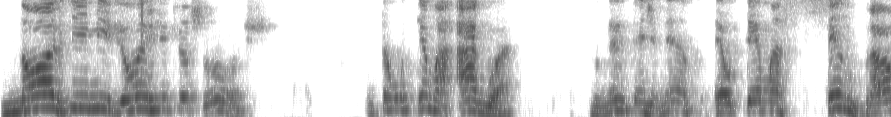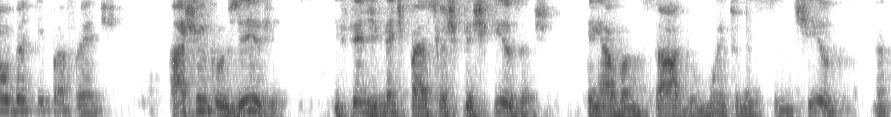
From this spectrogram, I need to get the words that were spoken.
9 milhões de pessoas. Então, o tema água, no meu entendimento, é o tema central daqui para frente. Acho, inclusive, e felizmente parece que as pesquisas têm avançado muito nesse sentido, né?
